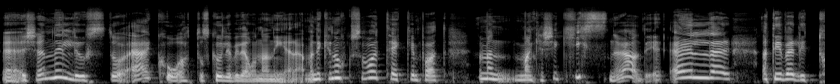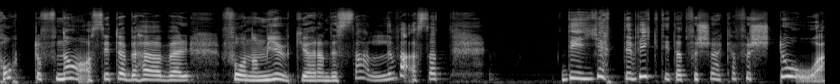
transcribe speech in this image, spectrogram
eh, känner lust och är kåt och skulle vilja onanera. Men det kan också vara ett tecken på att men, man kanske är kissnödig. Eller att det är väldigt torrt och fnasigt och jag behöver få någon mjukgörande salva. Så att det är jätteviktigt att försöka förstå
